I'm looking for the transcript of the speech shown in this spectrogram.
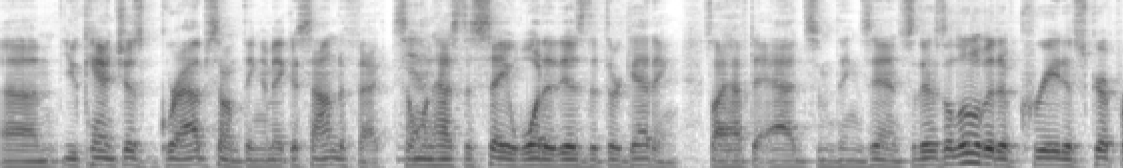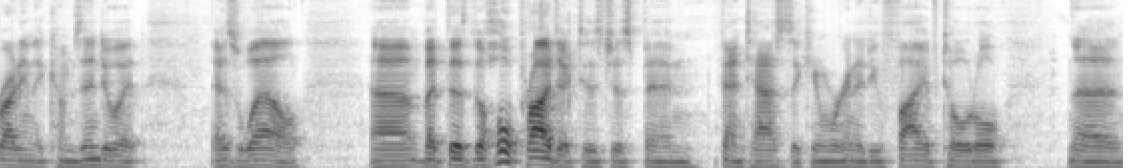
Um, you can't just grab something and make a sound effect. Someone Yeah. has to say what it is that they're getting. So i have to add some things in. So there's a little bit of creative script writing that comes into it as well. Um, but the, the whole project has just been fantastic and we're going to do five total. Uh,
